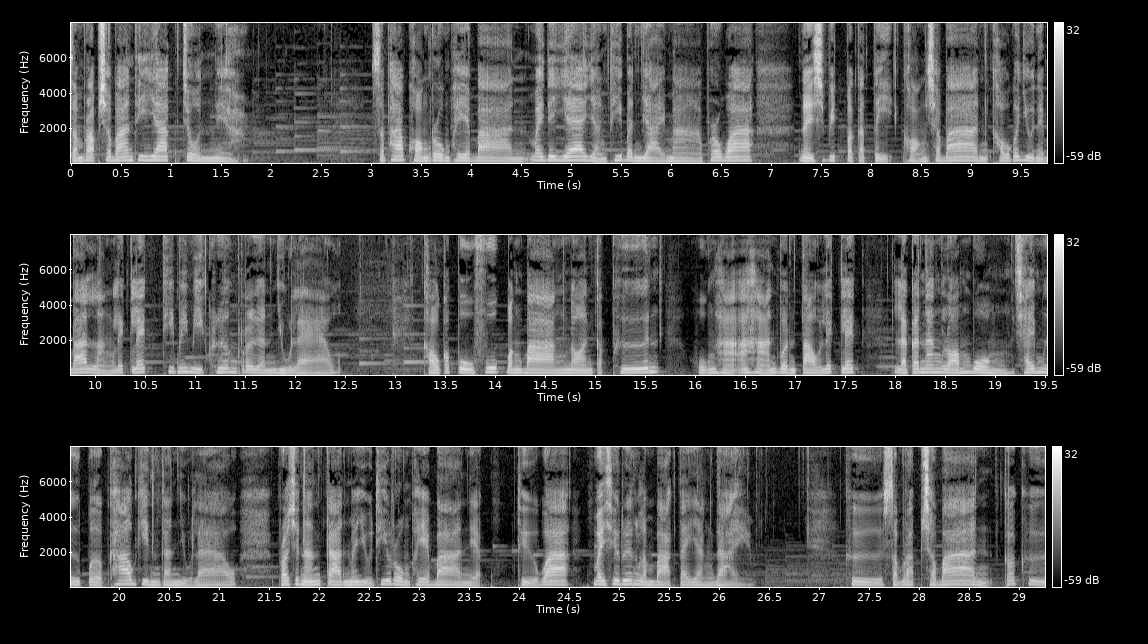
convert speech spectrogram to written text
สำหรับชาวบ้านที่ยากจนเนี่ย สภาพของโรงพยาบาลไม่ได้แย่อย่างที่บรรยายมา เพราะว่าในชีวิตปกติของชาวบ้าน เขาก็อยู่ในบ้านหลังเล็ก ๆ ที่ไม่มีเครื่องเรือนอยู่แล้ว เขาก็ปูฟูกบางๆ นอนกับพื้น หุงหาอาหารบนเตาเล็กๆ แล้วก็นั่งล้อมวงใช้มือเปิบข้าวกินกันอยู่แล้ว เพราะฉะนั้นการมาอยู่ที่โรงพยาบาลเนี่ยถือว่าไม่ใช่เรื่องลำบากแต่อย่างใด คือสำหรับชาวบ้านก็คือ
